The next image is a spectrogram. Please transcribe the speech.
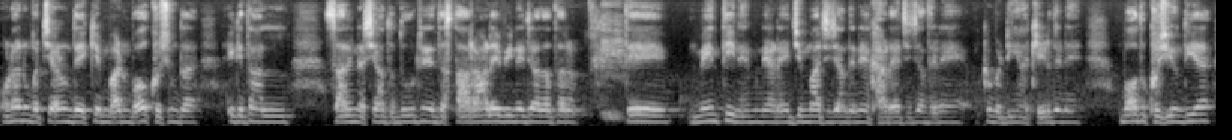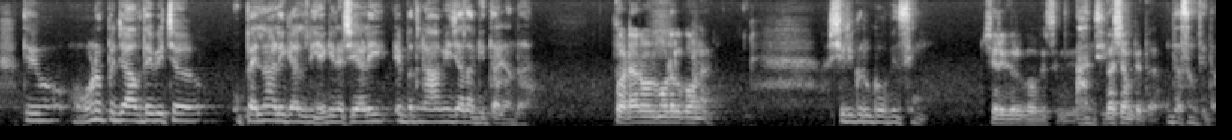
ਉਹਨਾਂ ਨੂੰ ਬੱਚਿਆਂ ਨੂੰ ਦੇਖ ਕੇ ਮਨ ਬਹੁਤ ਖੁਸ਼ ਹੁੰਦਾ ਹੈ। ਇੱਕ ਤਾਂ ਸਾਰੇ ਨਸ਼ਿਆਂ ਤੋਂ ਦੂਰ ਨੇ, ਦਸਤਾਰਾਂ ਵਾਲੇ ਵੀ ਨੇ ਜ਼ਿਆਦਾਤਰ ਤੇ ਮਿਹਨਤੀ ਨੇ ਨਿਆਣੇ, ਜਿੰਮਾਂ 'ਚ ਜਾਂਦੇ ਨੇ, ਅਖਾੜਿਆਂ 'ਚ ਜਾਂਦੇ ਨੇ, ਕਬੱਡੀਆਂ ਖੇਡਦੇ ਨੇ, ਬਹੁਤ ਖੁਸ਼ੀ ਹੁੰਦੀ ਹੈ। ਤੇ ਹੁਣ ਪੰਜਾਬ ਦੇ ਵਿੱਚ ਉਹ ਪਹਿਲਾਂ ਵਾਲੀ ਗੱਲ ਨਹੀਂ ਹੈਗੀ ਨਸ਼ੇ ਵਾਲੀ, ਇਹ ਬਦਨਾਮ ਹੀ ਜ਼ਿਆਦਾ ਕੀਤਾ ਜਾਂਦਾ। ਤੁਹਾਡਾ ਰੋਲ ਮਾਡਲ ਕੌਣ ਹੈ? ਸ਼੍ਰੀ ਗੁਰੂ ਗੋਬਿੰਦ ਸਿੰਘ। ਸ਼੍ਰੀ ਗੁਰੂ ਗੋਬਿੰਦ ਸਿੰਘ ਜੀ ਹਾਂਜੀ। ਦਸ਼ਮ ਪਿਤਾ। ਦਸਮ ਪਿਤਾ।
